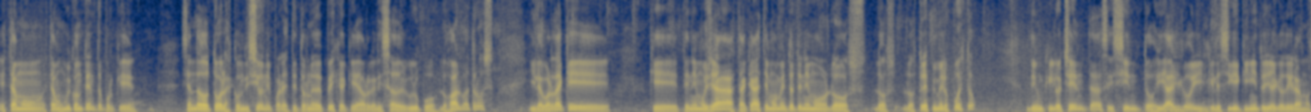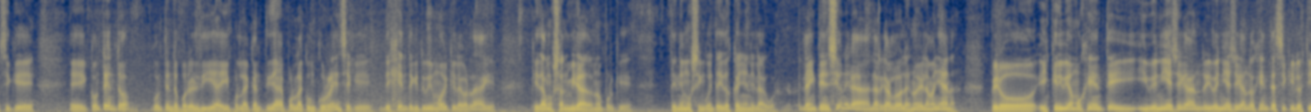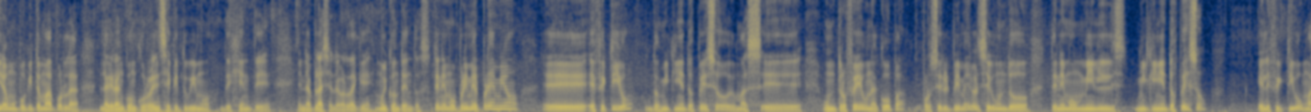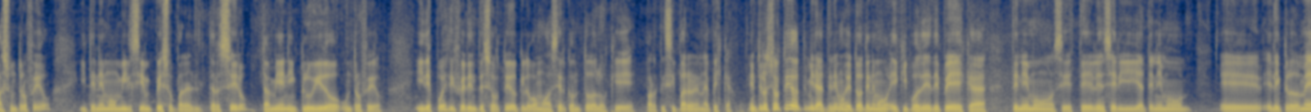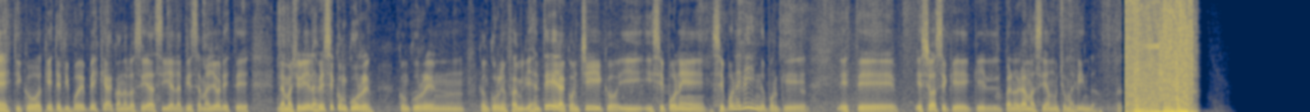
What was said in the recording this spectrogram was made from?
estamos, estamos muy contentos porque se han dado todas las condiciones para este torneo de pesca que ha organizado el grupo Los Álbatros y la verdad que, que tenemos ya, hasta acá, este momento, tenemos los, los, los tres primeros puestos de un kilo 80, 600 y algo y el que le sigue 500 y algo de gramos. Así que eh, contento, contento por el día y por la cantidad, por la concurrencia que, de gente que tuvimos hoy, que la verdad que quedamos admirados, ¿no? porque tenemos 52 cañas en el agua. La intención era largarlo a las 9 de la mañana, pero inscribíamos gente y, venía llegando y venía llegando gente, así que lo estiramos un poquito más por la, gran concurrencia que tuvimos de gente en la playa, la verdad que muy contentos. Tenemos primer premio, eh, efectivo, 2.500 pesos, más eh, un trofeo, una copa, por ser el primero. El segundo tenemos 1.500 pesos, el efectivo más un trofeo. Y tenemos 1.100 pesos para el tercero, también incluido un trofeo. Y después diferentes sorteos que lo vamos a hacer con todos los que participaron en la pesca. Entre los sorteos, mira, tenemos de todo, tenemos equipos de, pesca, tenemos este, lencería, tenemos eh, electrodoméstico, que este tipo de pesca cuando lo sea así a la pieza mayor, este, la mayoría de las veces concurren, concurren, concurren familias enteras, con chicos, y, se, pone, se pone lindo porque este, eso hace que, que el panorama sea mucho más lindo.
